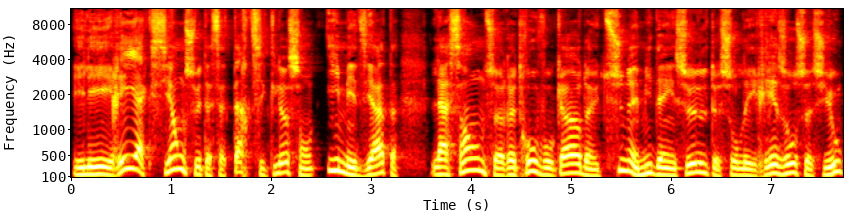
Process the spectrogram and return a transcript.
Et les réactions suite à cet article-là sont immédiates. La sonde se retrouve au cœur d'un tsunami d'insultes sur les réseaux sociaux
